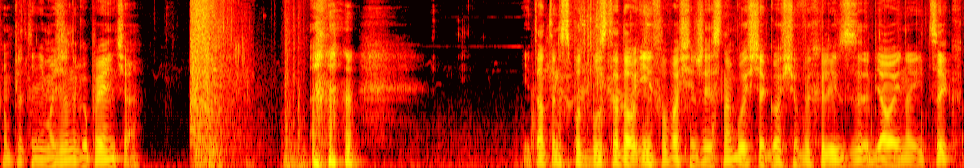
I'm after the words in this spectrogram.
Kompletnie nie ma zielonego pojęcia. I tamten spot boosta dał info właśnie, że jest na błyście, gościu wychylił z białej, no i cyk.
